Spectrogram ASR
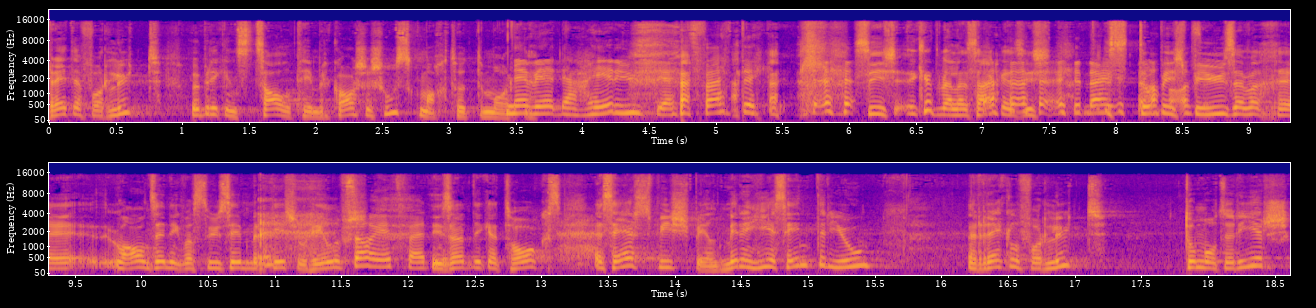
reden vor Leuten. Übrigens, zahlt haben wir gar schon ausgemacht heute Morgen. Nein, wir, ja, hör uns jetzt, fertig. ist, ich wollte sagen, es ist, Nein, du bist bei uns einfach äh, wahnsinnig, was du uns immer gibst und hilfst so, jetzt fertig. in solchen Talks. Ein erstes Beispiel. Wir haben hier ein Interview, eine Regel vor Leuten, Du moderierst,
